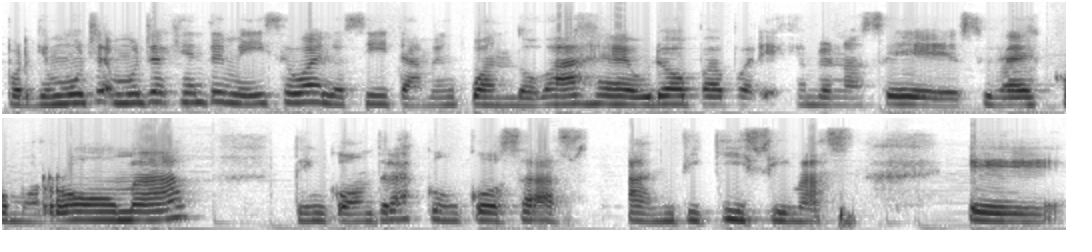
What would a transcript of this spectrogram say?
porque mucha, mucha gente me dice, bueno, sí, también cuando vas a Europa, por ejemplo, no sé, ciudades como Roma, te encontrás con cosas antiquísimas. Eh,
